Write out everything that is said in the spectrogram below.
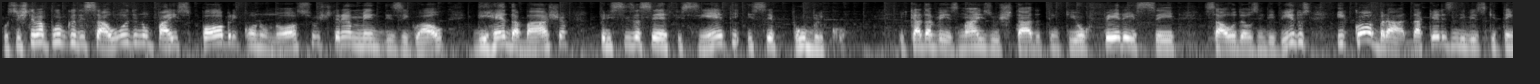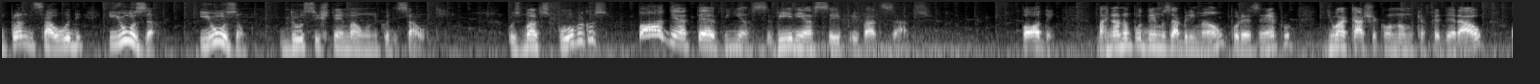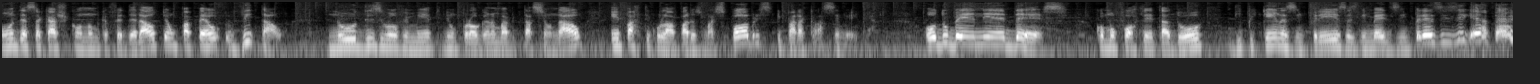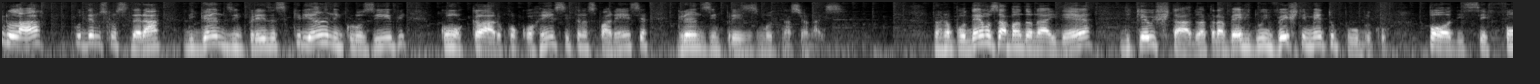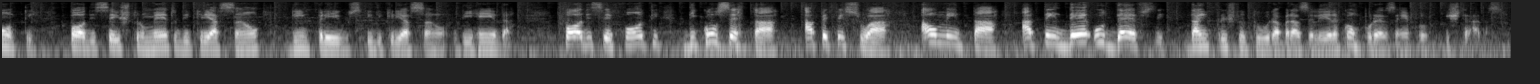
O sistema público de saúde, num país pobre como o nosso, extremamente desigual, de renda baixa, precisa ser eficiente e ser público. E cada vez mais o Estado tem que oferecer saúde aos indivíduos e cobrar daqueles indivíduos que têm plano de saúde e usa e usam do Sistema Único de Saúde. Os bancos públicos podem até vir, virem a ser privatizados. Podem, mas nós não podemos abrir mão, por exemplo, de uma Caixa Econômica Federal, onde essa Caixa Econômica Federal tem um papel vital no desenvolvimento de um programa habitacional, em particular para os mais pobres e para a classe média. Ou do BNDES, como fortalecedor de pequenas empresas, de médias empresas e até lá podemos considerar de grandes empresas, criando inclusive, com, claro, concorrência e transparência, grandes empresas multinacionais. Nós não podemos abandonar a ideia de que o Estado, através do investimento público, pode ser fonte pode ser instrumento de criação de empregos e de criação de renda. Pode ser fonte de consertar, aperfeiçoar, aumentar, atender o déficit da infraestrutura brasileira, como por exemplo, estradas.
